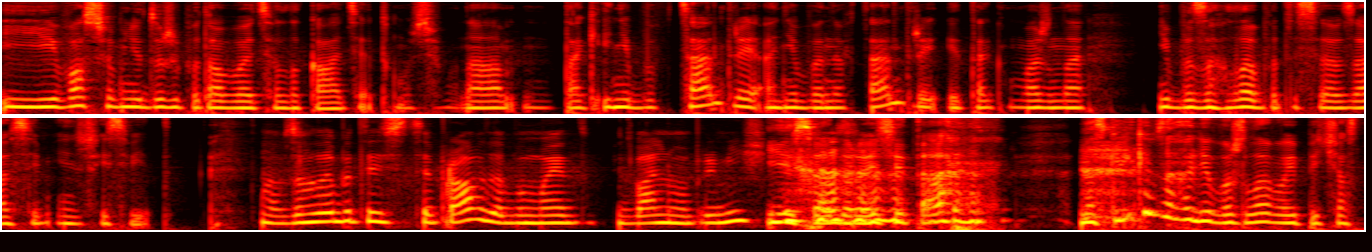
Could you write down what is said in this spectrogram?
І ваша мені дуже подобається локація, тому що вона так і ніби в центрі, а ніби не в центрі, і так можна ніби заглибитися в зовсім інший світ. А, заглибитись це правда, бо ми в підвальному приміщенні. І все, до речі, так. Наскільки взагалі важливо під час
